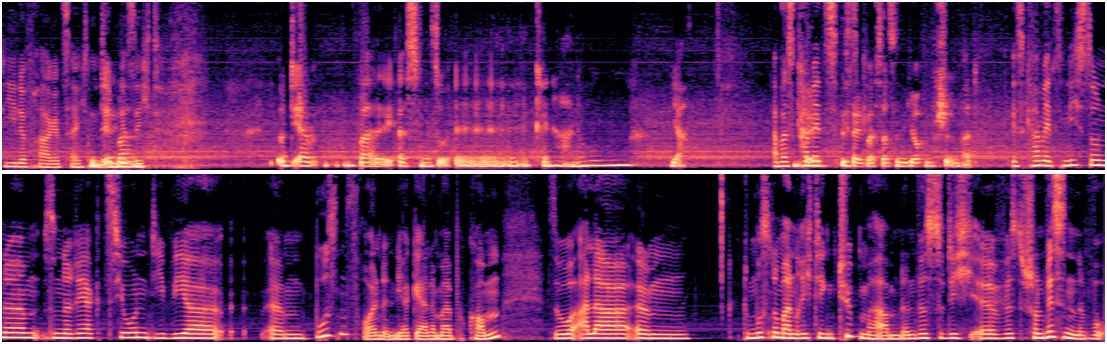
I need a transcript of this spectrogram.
viele Fragezeichen im war, Gesicht. Und er war erstmal so, äh, keine Ahnung, ja. Aber es kam jetzt. Ist halt was, was er nicht auf dem Schirm hat. Es kam jetzt nicht so eine, so eine Reaktion, die wir ähm, Busenfreundinnen ja gerne mal bekommen. So aller, ähm, du musst nur mal einen richtigen Typen haben, dann wirst du dich, äh, wirst du schon wissen, wo,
